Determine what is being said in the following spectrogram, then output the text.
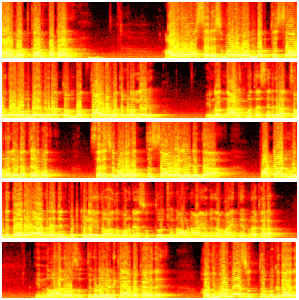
ಅಹಮದ್ ಖಾನ್ ಪಠಾಣ್. ಅವರು ಸರಿಸುಮಾರು ಒಂಬತ್ತು ಸಾವಿರದ ಒಂಬೈನೂರ ತೊಂಬತ್ತಾರು ಮತಗಳ ಲೀಡ್. ಇನ್ನೊಂದು ನಾಲ್ಕು ಮತ ಸೇರಿದರೆ ಹತ್ತು ಸಾವಿರ ಲೀಡ್ ಅಂತ ಹೇಳ್ಬೋದು. ಸರಿಸುಮಾರು ಹತ್ತು ಸಾವಿರ ಲೀಡಿಂದ ಪಠಾಣ್ ಮುಂದಿದ್ದಾರೆ. ಆದರೆ ನೆನ್ಪಿಟ್ಕೊಳ್ಳಿ, ಇದು ಹದಿಮೂರನೇ ಸುತ್ತು ಚುನಾವಣಾ ಆಯೋಗದ ಮಾಹಿತಿಯ ಪ್ರಕಾರ. ಇನ್ನೂ ಹಲವು ಸುತ್ತುಗಳು ಎಣಿಕೆ ಆಗಬೇಕಾಗಿದೆ. ಹದಿಮೂರನೇ ಸುತ್ತು ಮುಗಿದಾಗ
